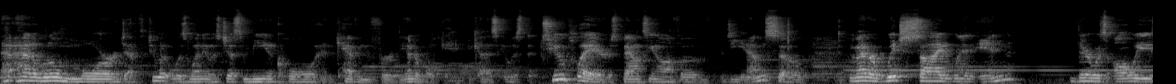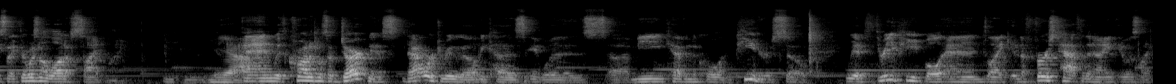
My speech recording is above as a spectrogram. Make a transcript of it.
had a little more depth to it was when it was just me, Nicole, and Kevin for the Underworld game because it was the two players bouncing off of the DM. So no matter which side went in, there was always like there wasn't a lot of sidelining. Yeah. And with Chronicles of Darkness, that worked really well because it was uh, me, Kevin, Nicole, and Peter. So we had three people, and like in the first half of the night, it was like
